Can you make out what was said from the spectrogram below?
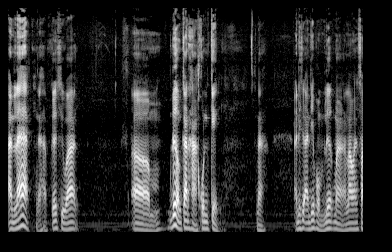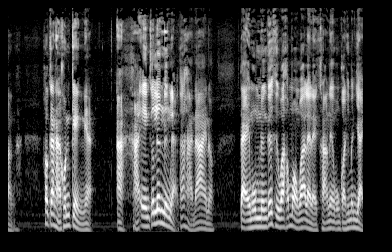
อันแรกนะครับก็คือว่าเรื่องของการหาคนเก่งนะอันนี้คืออันที่ผมเลือกมาเล่าให้ฟังข้อการหาคนเก่งเนี่ยอะหาเองก็เรื่องหนึ่งแหละถ้าหาได้เนาะ แต่อีกมุมหนึ่งก็คือว่าเขามองว่าหลาย ๆ ครั้งเนี่ยองค์กรที่มันใหญ่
